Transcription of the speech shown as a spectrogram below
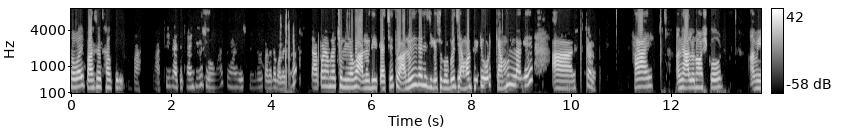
সবাই পাশে থাকুন। আচ্ছা, ঠিক আছে থ্যাংক ইউ সো মাচ তোমার এই সুন্দর কথাটা বলার জন্য। তারপর আমরা চলে যাব আলোদির কাছে। তো আলোদির কাছে জিজ্ঞাসা করব যে আমার ভিডিও ওর কেমন লাগে? আর চলো। হাই আমি আলো নস্কর। আমি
